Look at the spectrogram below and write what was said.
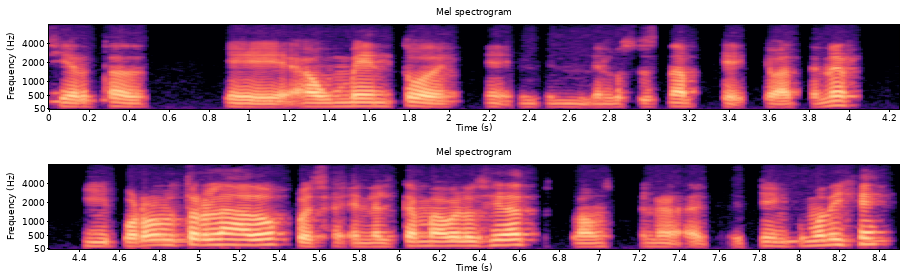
ciertas eh, aumento en, los snaps que, va a tener. Y por otro lado, pues en el tema de velocidad, pues vamos a tener a como dije,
